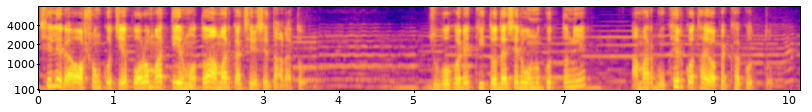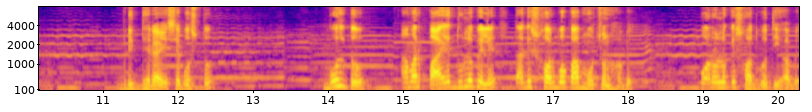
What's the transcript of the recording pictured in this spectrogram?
ছেলেরা অসংকোচে পরমাত্মীয়ের মতো আমার কাছে এসে দাঁড়াতো। যুবকরে কৃতদাসের অনুগত্য নিয়ে আমার মুখের কথায় অপেক্ষা করত। বৃদ্ধেরা এসে বসত। বলতো, আমার পায়ে ধুলো পেলে তাদের সর্বপাপ মোচন হবে। পরলোকে সদ্গতি হবে।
